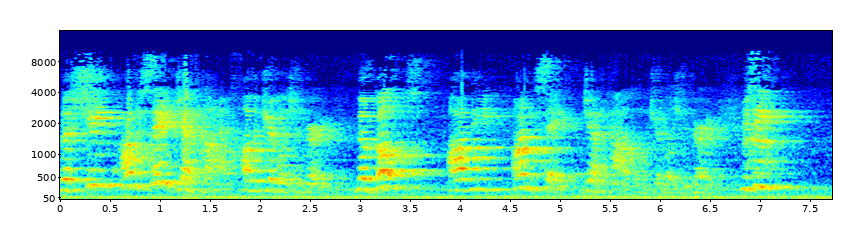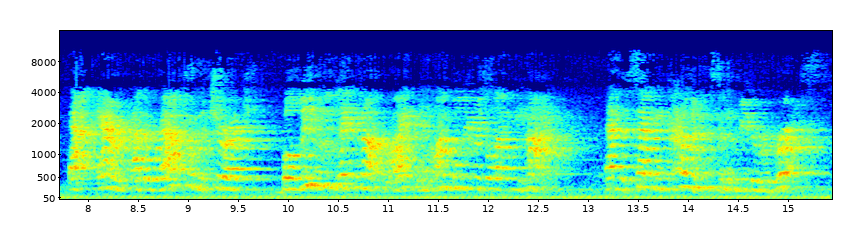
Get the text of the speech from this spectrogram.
The sheep are the saved Gentiles of the tribulation period. The goats are the unsaved Gentiles of the tribulation period. You see, at Aaron, at the rapture of the church, believers are taken up, right? And unbelievers are left behind. At the second coming, it's going to be the reverse.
